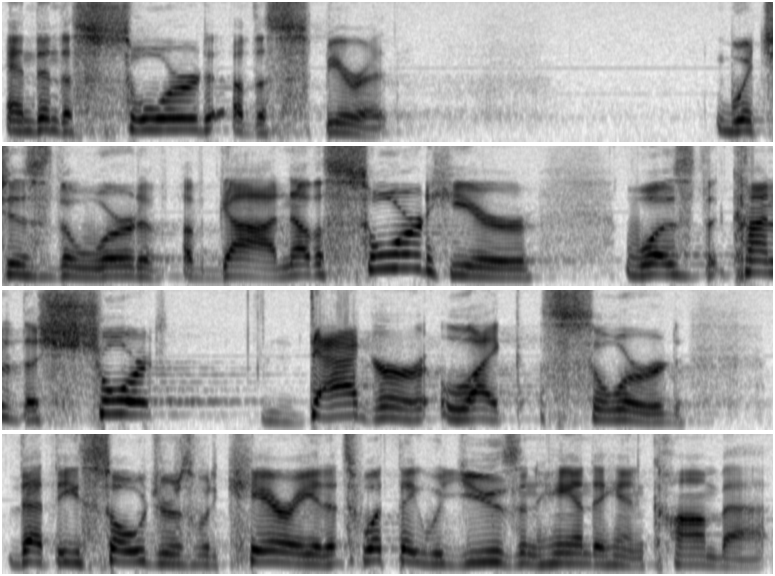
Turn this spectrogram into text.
and then the sword of the Spirit, which is the word of, of God. Now, the sword here was the, kind of the short dagger like sword that these soldiers would carry, and it's what they would use in hand to hand combat.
